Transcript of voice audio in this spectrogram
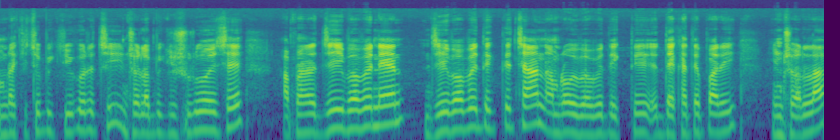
আমরা কিছু বিক্রি করেছি। ইনশাল্লাহ বিক্রি শুরু হয়েছে। আপনারা যেইভাবে নেন, যেইভাবে দেখতে চান, আমরা ওইভাবে দেখতে, দেখাতে পারি, ইনশাল্লাহ।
